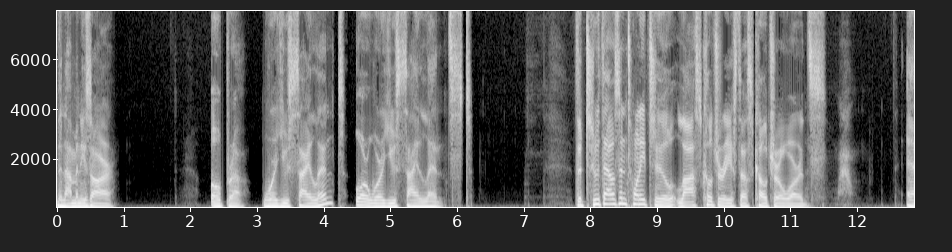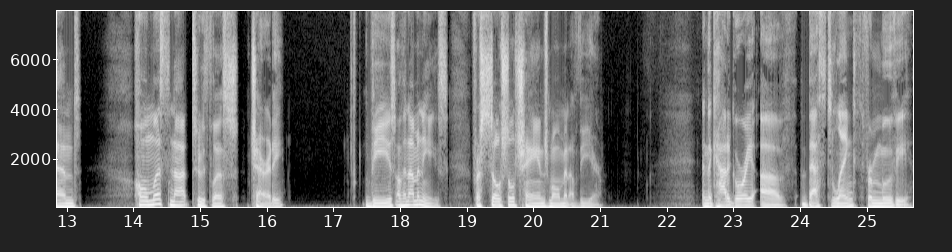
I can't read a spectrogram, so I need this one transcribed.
the nominees are Oprah, were you silent or were you silenced? The 2022 Las Culturistas Culture Awards. Wow. And Homeless Not Toothless Charity. These are the nominees for Social Change Moment of the Year. In the category of Best Length for Movie,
